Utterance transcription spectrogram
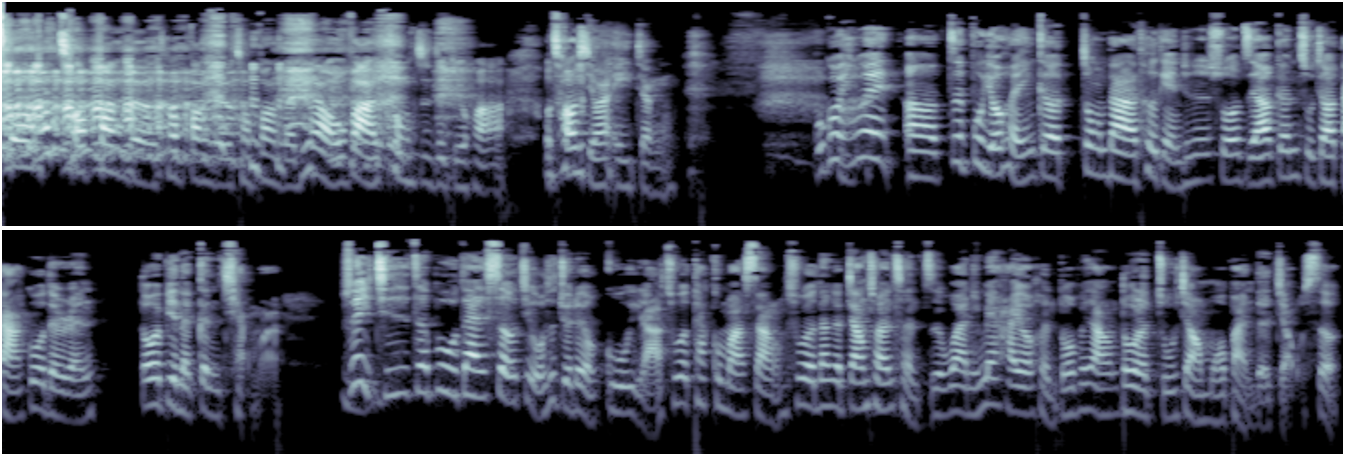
错，超棒的，超棒的，超棒的！天啊，我无法控制这句话，我超喜欢 A 江。不过，因为呃，这部有很一个重大的特点，就是说，只要跟主角打过的人都会变得更强嘛。所以其实这部在设计，我是觉得有故意啦。除了 Takuma 桑，除了那个江川城之外，里面还有很多非常多的主角模板的角色，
